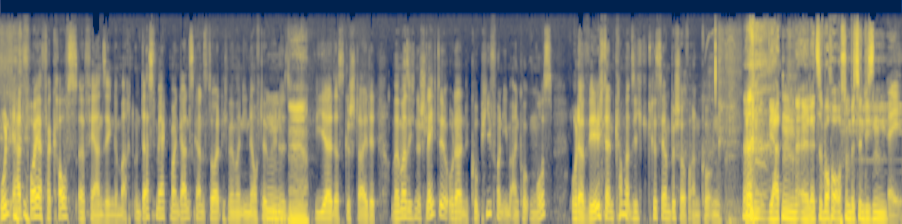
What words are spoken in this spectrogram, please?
Und er hat vorher Verkaufsfernsehen gemacht. Und das merkt man ganz, ganz deutlich, wenn man ihn auf der Bühne sieht, Ja. wie er das gestaltet. Und wenn man sich eine schlechte oder eine Kopie von ihm angucken muss oder will, dann kann man sich Christian Bischoff angucken. wir hatten, äh, letzte Woche auch so ein bisschen diesen Ey.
